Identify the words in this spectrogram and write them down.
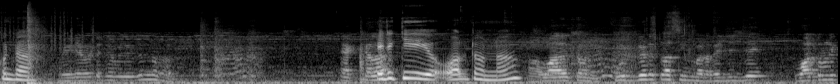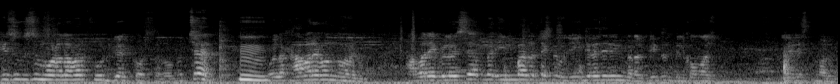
কোনটা? মিডিয়াম ফ্যামিলির জন্য ভালো। এটা কি অল্টন না? Walton food grade plus inverter এই যে ওয়ালটনের কিছু কিছু মডেল আবার ফুড গ্রেড করছে বুঝছেন? ওগুলো খাবারে বন্ধ হয় না। আবার এগুলো হচ্ছে আপনার ইনভার্টার টেকনোলজি ইন্টেলিজেন্ট ইনভার্টার বিদ্যুৎ বিল কম আসবে লেটেস্ট মডেল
